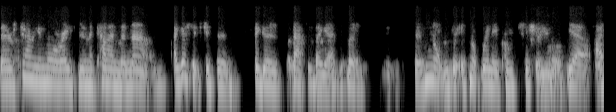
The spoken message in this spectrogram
there's so many more races in the calendar now. I guess it's just a bigger stats, I guess, but it's not it's not really a competition. But yeah, I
